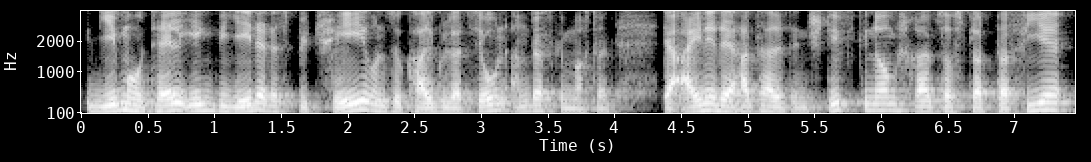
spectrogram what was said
in jedem Hotel irgendwie jeder das Budget und so Kalkulation anders gemacht hat. Der eine, der hat halt den Stift genommen, schreibt es aufs Blatt Papier,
